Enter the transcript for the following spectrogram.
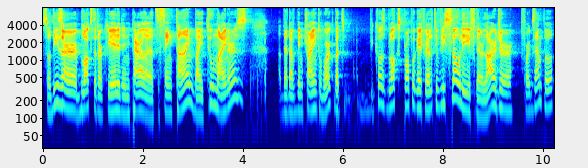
so these are blocks that are created in parallel at the same time by two miners that have been trying to work, but because blocks propagate relatively slowly, if they're larger, for example,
